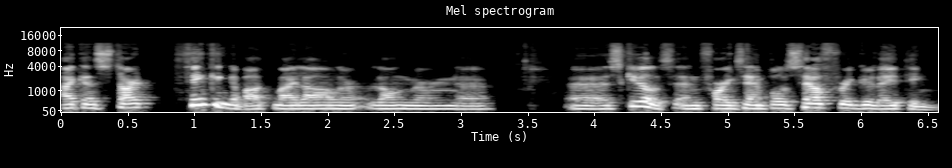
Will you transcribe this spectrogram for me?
I can start thinking about my long, long learn uh, skills. And for example, self-regulating.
